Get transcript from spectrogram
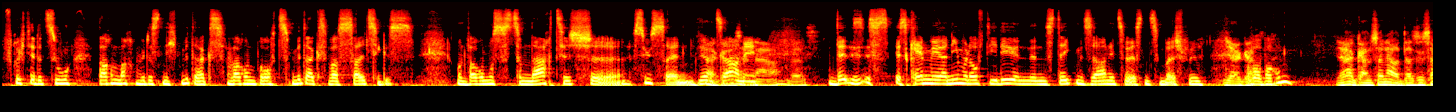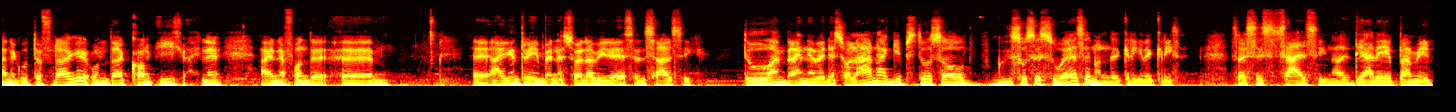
Früchte dazu. Warum machen wir das nicht mittags? Warum braucht es mittags was Salziges? Und warum muss es zum Nachtisch äh, süß sein ja, mit Sahne? Genau, ist, es käme ja niemand auf die Idee, ein Steak mit Sahne zu essen zum Beispiel. Ja, Aber warum? Ja, ganz genau. Das ist eine gute Frage und da komme ich eine, eine von der ähm, äh, eigentlich in Venezuela wir essen salzig. Du einem Venezolaner gibst du so Süßes zu essen und er kriegt eine Krise. So, es ist salzig, ne? die Arepa mit,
